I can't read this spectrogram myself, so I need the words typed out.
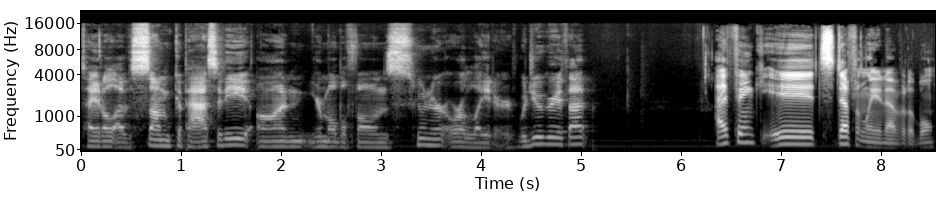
title of some capacity on your mobile phones sooner or later. Would you agree with that? I think it's definitely inevitable.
